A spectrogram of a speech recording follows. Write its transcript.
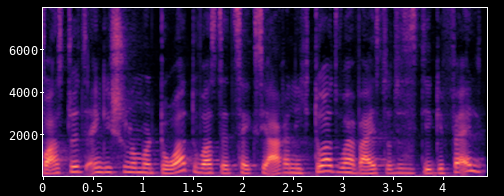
Warst du jetzt eigentlich schon einmal dort? Du warst jetzt sechs Jahre nicht dort. Woher weißt du, dass es dir gefällt?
